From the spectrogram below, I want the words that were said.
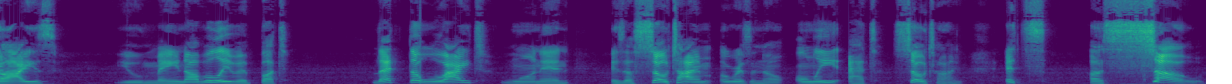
Guys, you may not believe it, but Let the Right One In is a Showtime original, only at Showtime. It's a so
